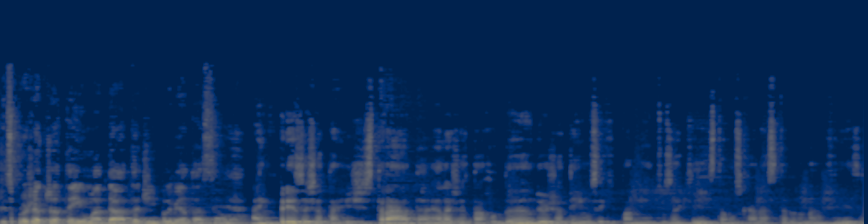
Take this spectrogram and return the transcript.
Esse projeto já tem uma data de implementação? Né? A empresa já está registrada, ela já está rodando, eu já tenho os equipamentos aqui, estamos cadastrando na Visa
